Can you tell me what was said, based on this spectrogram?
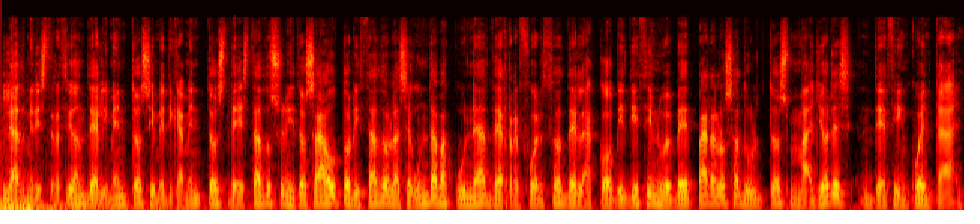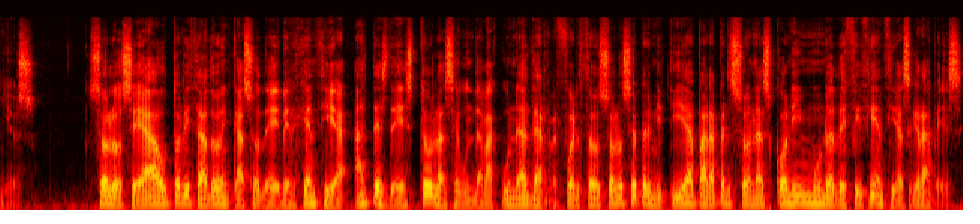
La Administración de Alimentos y Medicamentos de Estados Unidos ha autorizado la segunda vacuna de refuerzo de la COVID-19 para los adultos mayores de 50 años. Solo se ha autorizado en caso de emergencia. Antes de esto, la segunda vacuna de refuerzo solo se permitía para personas con inmunodeficiencias graves.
